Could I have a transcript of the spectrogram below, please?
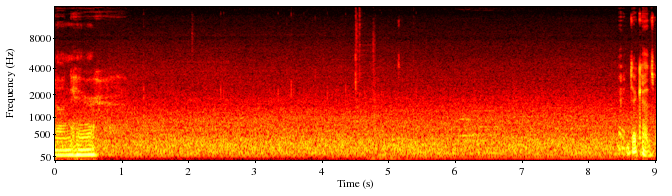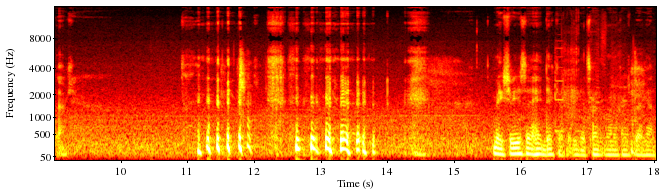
None here. Hey, dickhead's back. Make sure you say hey dickhead when he gets hurt when he comes back in.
